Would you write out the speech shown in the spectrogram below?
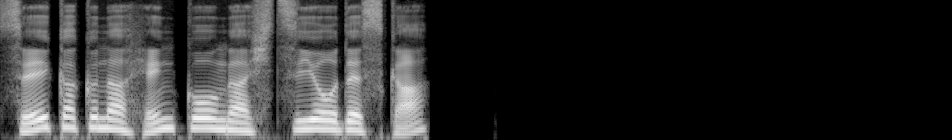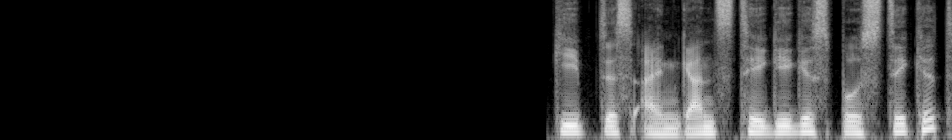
正確な変更が必要ですか Gibt es ein ganztägiges Busticket?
